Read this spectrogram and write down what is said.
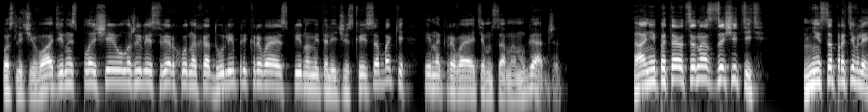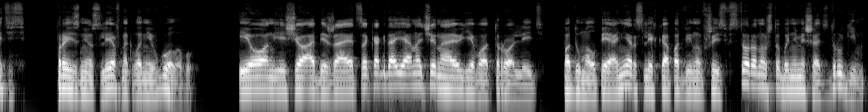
после чего один из плащей уложили сверху на ходули, прикрывая спину металлической собаки и накрывая тем самым гаджет. «Они пытаются нас защитить! Не сопротивляйтесь!» — произнес Лев, наклонив голову. «И он еще обижается, когда я начинаю его троллить», — подумал пионер, слегка подвинувшись в сторону, чтобы не мешать другим.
